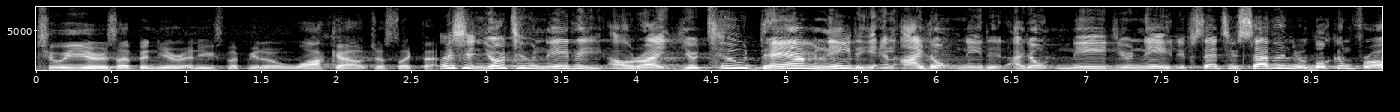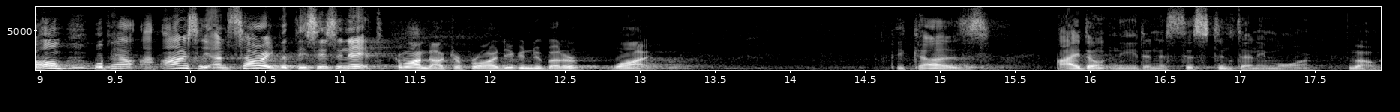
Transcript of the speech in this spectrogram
Two years I've been here, and you expect me to walk out just like that. Listen, you're too needy, all right? You're too damn needy, and I don't need it. I don't need your need. If since you're seven, you're looking for a home, well, pal, honestly, I'm sorry, but this isn't it. Come on, Dr. Freud, you can do better. Why? Because I don't need an assistant anymore. No.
